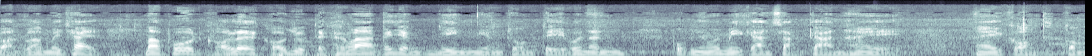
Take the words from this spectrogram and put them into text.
ก่อนว่าไม่ใช่ มาพูดขอเลิกขอหยุดแต่ข้างล่างก็ยังยิงยังโจมตี เพราะนั้นผมยังไม่มีการสั่งการให้ให้กองกอง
